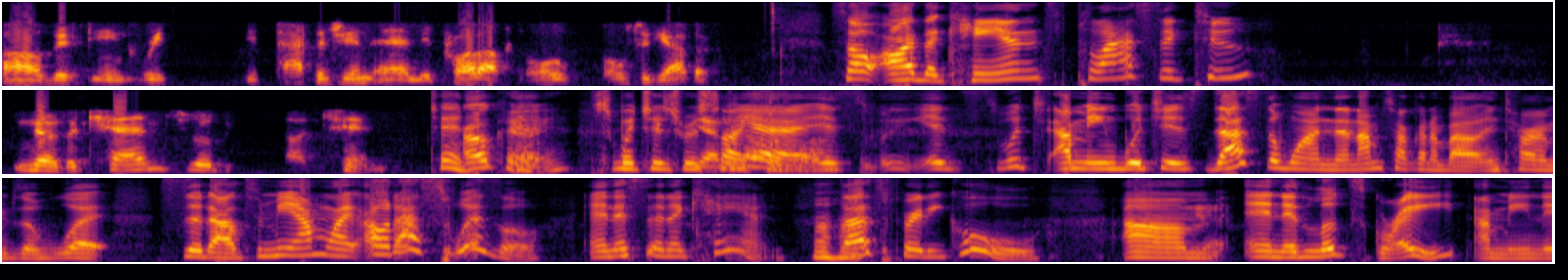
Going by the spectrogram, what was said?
uh, with the ingredient, the packaging, and the product all, all together. So are the cans plastic too? No, the cans will be uh, tin. Tin. Okay. Yeah. Which is Yeah, recyclable. Yeah, it's it's which I mean, which is that's the one that I'm talking about in terms of what stood out to me. I'm like, oh, that's Swizzle, and it's in a can. That's pretty cool. Um, Yeah. and it looks great. I mean, it,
